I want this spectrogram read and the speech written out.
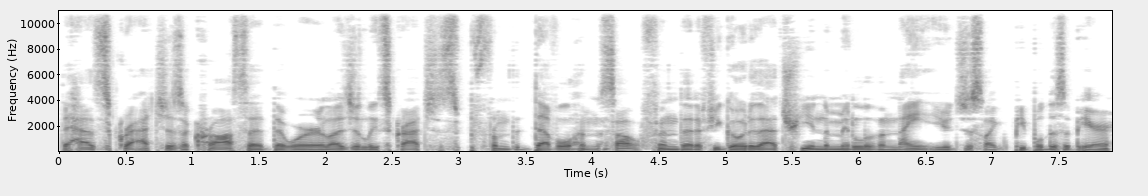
that has scratches across it that were allegedly scratches from the devil himself, and that if you go to that tree in the middle of the night, you just like people disappear.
